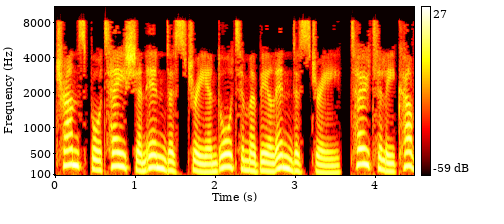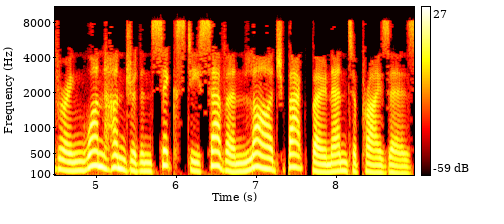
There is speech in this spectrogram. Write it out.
transportation industry and automobile industry, totally covering 167 large backbone enterprises.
